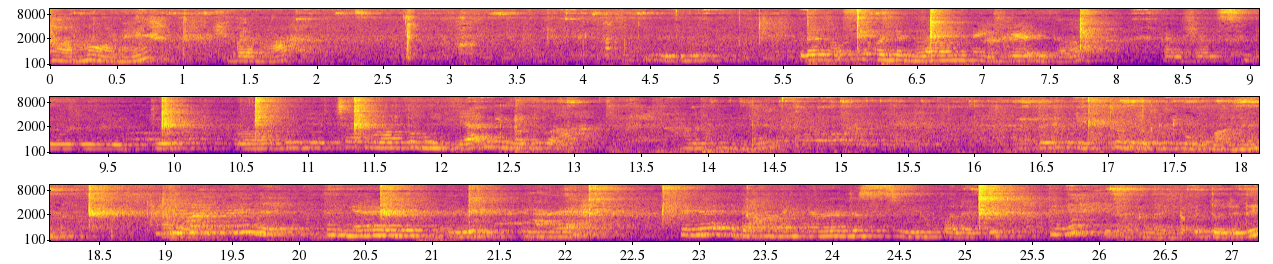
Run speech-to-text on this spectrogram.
കമോണേ ഇവിടെ വാ. നെയ്റ്റ് നെയ്റ്റ് ഇങ്ങോട്ട് വാ. അത്. പോവാണ് ഇത്. പിന്നെ പിന്നെ ഇതാണ് ഇങ്ങനെ ജസ്റ്റ് പോലെ പിന്നെ ഇതൊക്കെ കേട്ടോ ഇതൊരു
